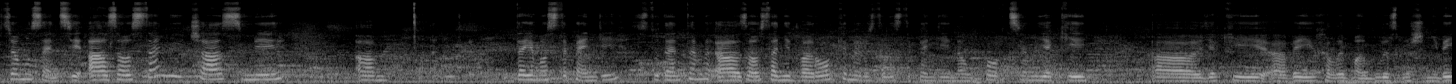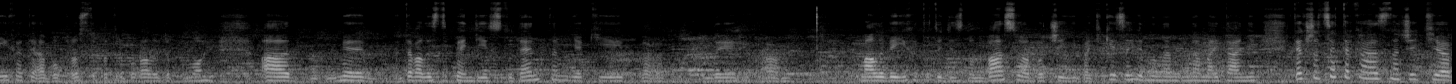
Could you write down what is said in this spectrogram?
в цьому сенсі. А за останній час ми даємо стипендії студентам. За останні два роки ми роздали стипендії науковцям, які, які виїхали, були змушені виїхати або просто потребували допомоги. Ми давали стипендії студентам, які були. Мали виїхати тоді з Донбасу або чиї батьки загинули на Майдані. Так що це така, значить, е,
